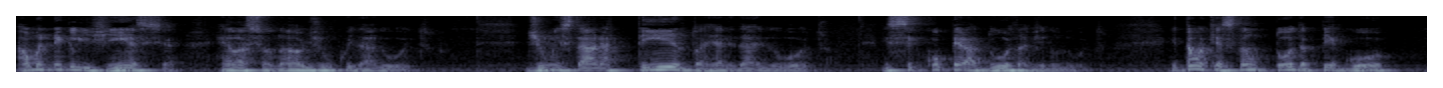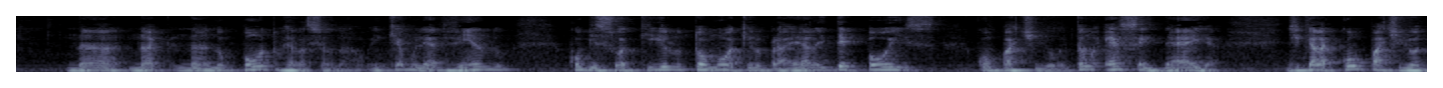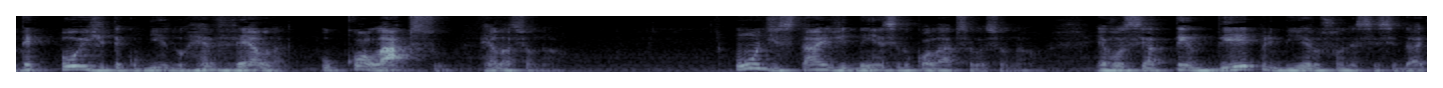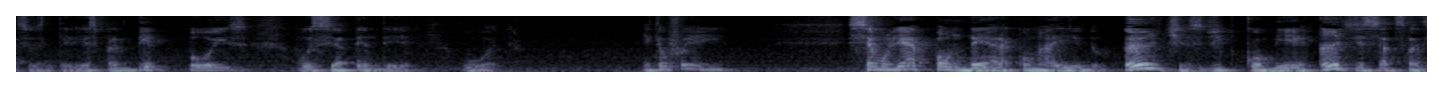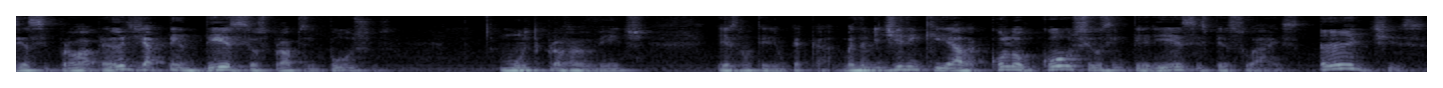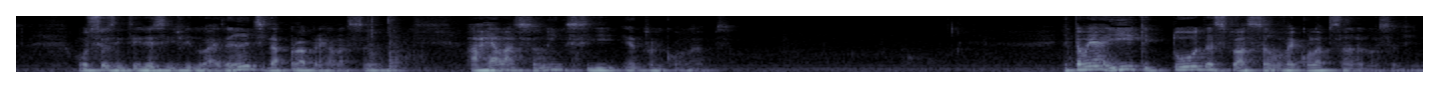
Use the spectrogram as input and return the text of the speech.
há uma negligência relacional de um cuidar do outro, de um estar atento à realidade do outro e ser cooperador na vida um do outro. Então a questão toda pegou na, na, na, no ponto relacional, em que a mulher vendo, cobiçou aquilo, tomou aquilo para ela e depois compartilhou. Então, essa ideia de que ela compartilhou depois de ter comido revela o colapso relacional. Onde está a evidência do colapso relacional? É você atender primeiro sua necessidade, seus interesses, para depois você atender o outro. Então foi aí. Se a mulher pondera com o marido antes de comer, antes de satisfazer a si própria, antes de atender seus próprios impulsos, muito provavelmente eles não teriam pecado. Mas na medida em que ela colocou seus interesses pessoais antes, ou seus interesses individuais antes da própria relação, a relação em si entrou em colapso. Então é aí que toda a situação vai colapsar na nossa vida.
